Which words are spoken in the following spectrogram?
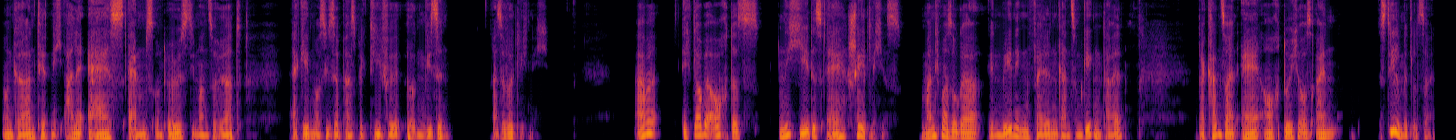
und garantiert nicht alle Äs, Ms und Ös, die man so hört, ergeben aus dieser Perspektive irgendwie Sinn. Also wirklich nicht. Aber ich glaube auch, dass nicht jedes Ä schädlich ist. Manchmal sogar in wenigen Fällen ganz im Gegenteil. Da kann so ein Ä auch durchaus ein Stilmittel sein.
